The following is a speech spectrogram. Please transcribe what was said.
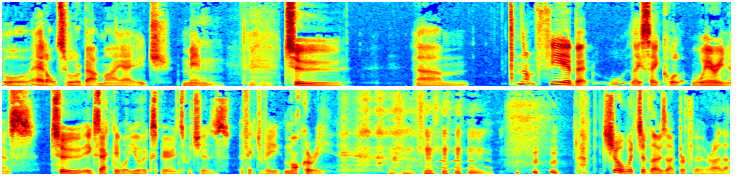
or adults who are about my age, men, Mm-hmm. Mm-hmm. to um, not fear, but let's say call it wariness to exactly what you've experienced, which is effectively mockery. I'm not sure which of those I prefer either.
